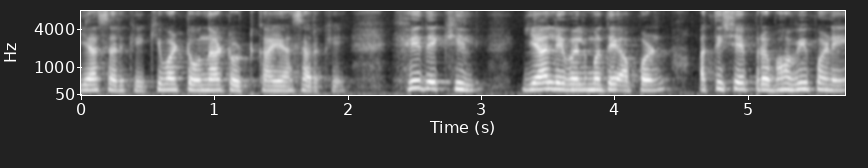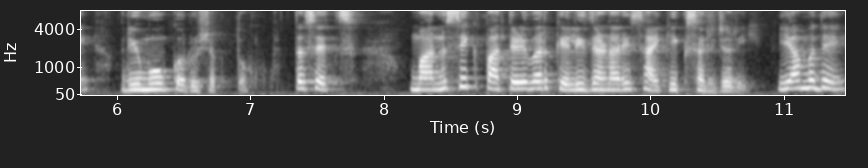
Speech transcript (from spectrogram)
यासारखे किंवा टोना टोटका यासारखे हे देखील या लेवलमध्ये आपण अतिशय प्रभावीपणे रिमूव्ह करू शकतो. तसेच मानसिक पातळीवर केली जाणारी सायकिक सर्जरी यामध्ये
